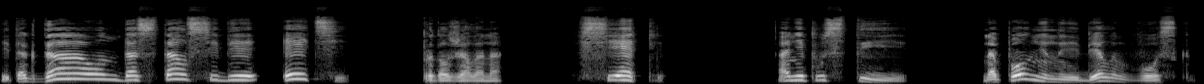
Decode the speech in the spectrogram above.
И тогда он достал себе эти — продолжала она, — в Сетле. Они пустые, наполненные белым воском.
